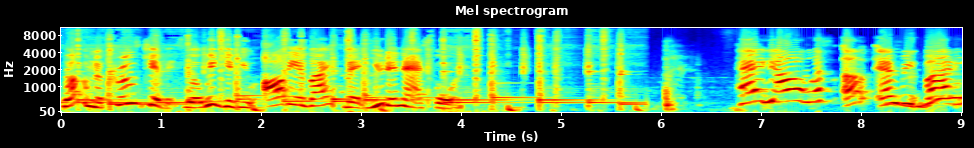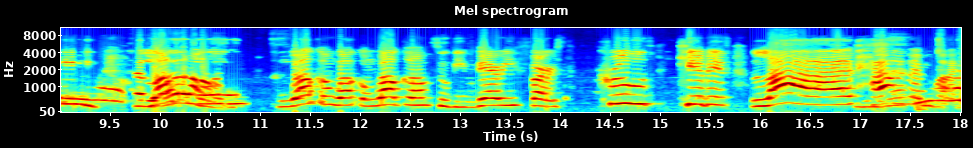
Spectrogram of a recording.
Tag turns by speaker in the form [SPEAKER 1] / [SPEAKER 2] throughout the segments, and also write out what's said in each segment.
[SPEAKER 1] Welcome to Cruise Kibitz, where we give you all the advice that you didn't ask for. Hey y'all, what's up, everybody?
[SPEAKER 2] Hello.
[SPEAKER 1] Welcome, welcome, welcome, to the very first Cruise Kibitz Live. How is everybody?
